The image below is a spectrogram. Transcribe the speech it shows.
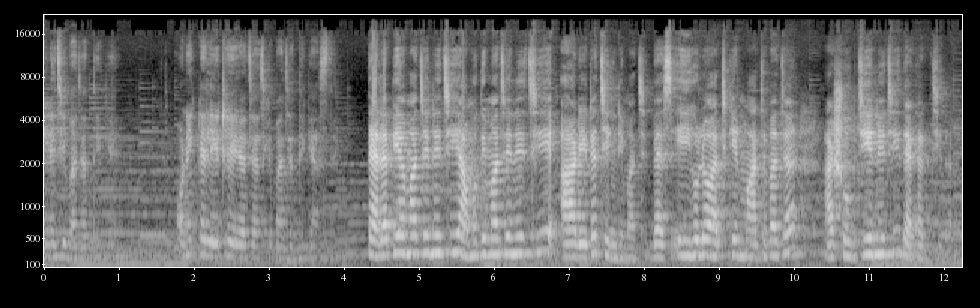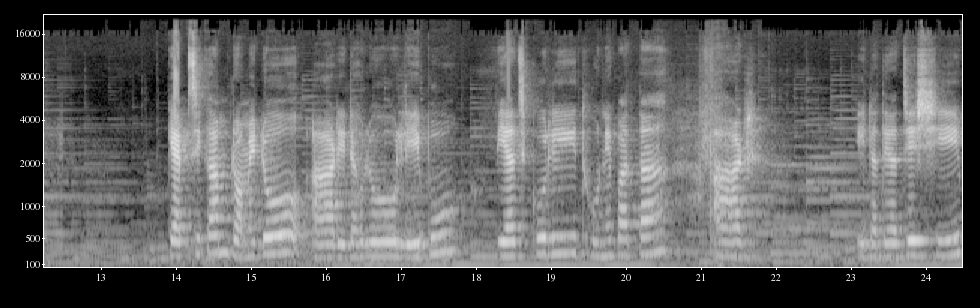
এনেছি বাজার থেকে। অনেকটা লেট হয়ে গেছে আজকে বাজার থেকে আসতে। তেলাপিয়া মাছ এনেছি, আমুদি মাছ এনেছি আর এটা চিংড়ি মাছ। ব্যাস, এই হলো আজকের মাছ বাজার। আর সবজি এনেছি, দেখাচ্ছি দাদা ক্যাপসিকাম, টমেটো আর এটা হলো লেবু পেঁয়াজকলি ধনে পাতা আর এটাতে আছে শিম,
